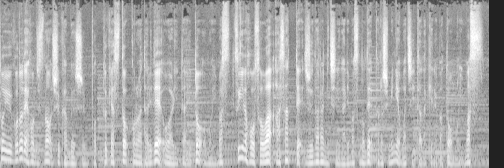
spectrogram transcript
ということで本日の週刊文春ポッドキャストこの辺りで終わりたいと思います。次の放送はあさって17日になりますので楽しみにお待ちいただければと思います。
